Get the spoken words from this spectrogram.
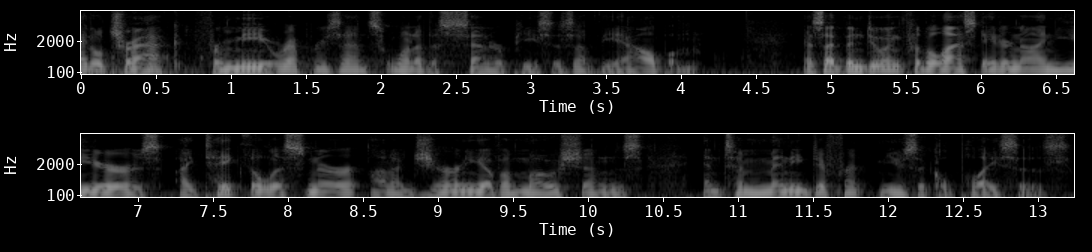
Title track, for me, represents one of the centerpieces of the album. As I've been doing for the last eight or nine years, I take the listener on a journey of emotions and to many different musical places.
